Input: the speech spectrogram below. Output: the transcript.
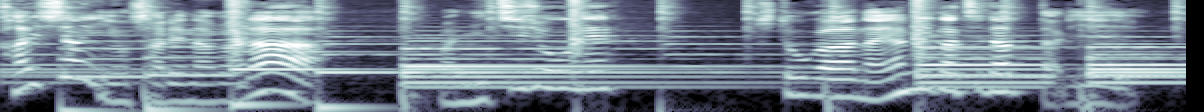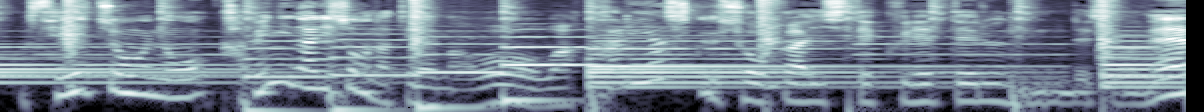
会社員をされながら、あ、日常ね人が悩みがちだったり成長の壁になりそうなテーマを分かりやすく紹介してくれてるんですよね。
